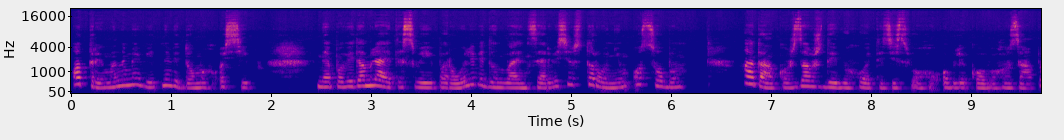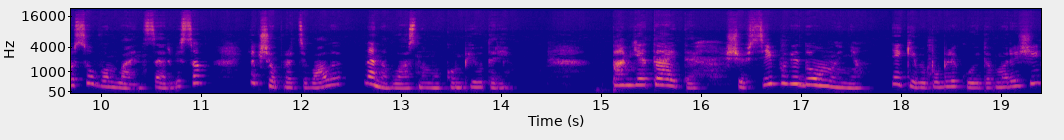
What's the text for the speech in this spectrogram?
отриманими від невідомих осіб. Не повідомляйте свої паролі від онлайн-сервісів стороннім особам. А також завжди виходьте зі свого облікового запису в онлайн-сервісах, якщо працювали не на власному комп'ютері. Пам'ятайте, що всі повідомлення, які ви публікуєте в мережі,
